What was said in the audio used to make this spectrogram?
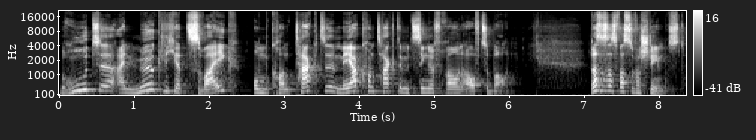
Route, ein möglicher Zweig, um Kontakte, mehr Kontakte mit Single-Frauen aufzubauen. Das ist das, was du verstehen musst.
